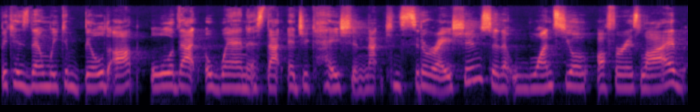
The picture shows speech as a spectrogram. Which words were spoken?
because then we can build up up all of that awareness, that education, that consideration so that once your offer is live,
